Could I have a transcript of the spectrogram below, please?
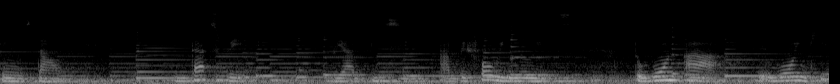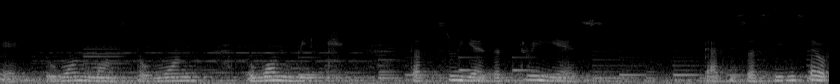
things down. In that way, we are busy, and before we know it, the one hour, the one year, the one month, the one the one week, the two years, the three years, that is as if instead of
